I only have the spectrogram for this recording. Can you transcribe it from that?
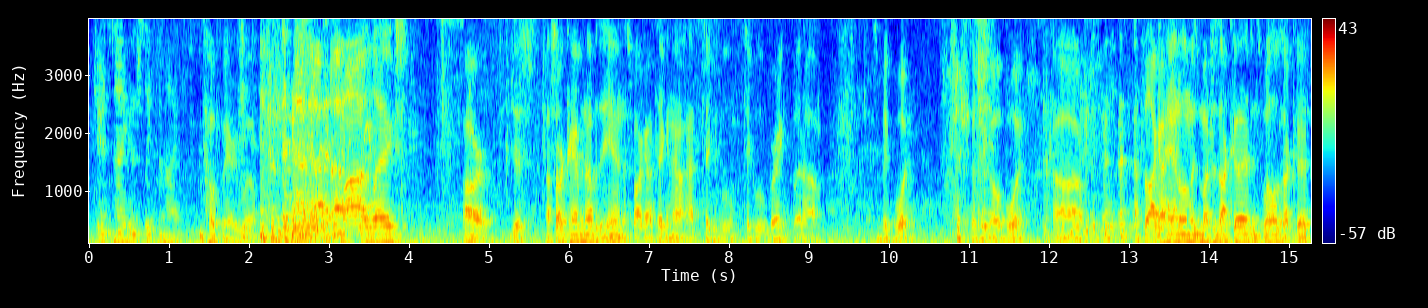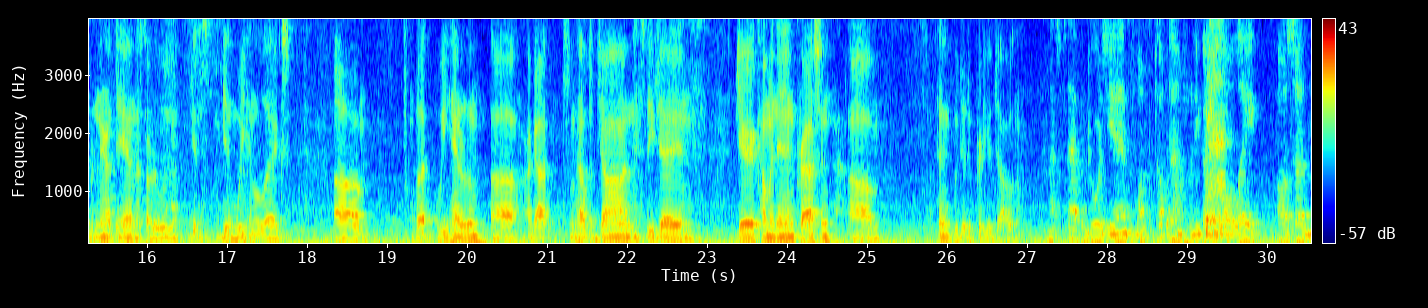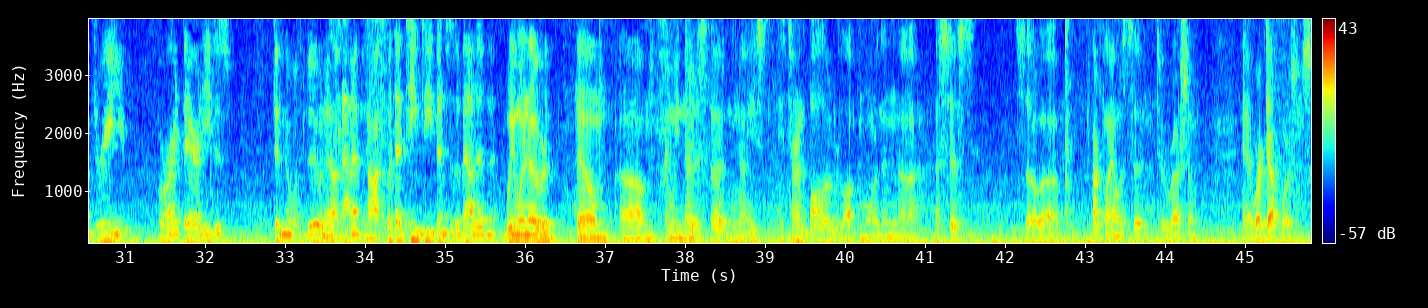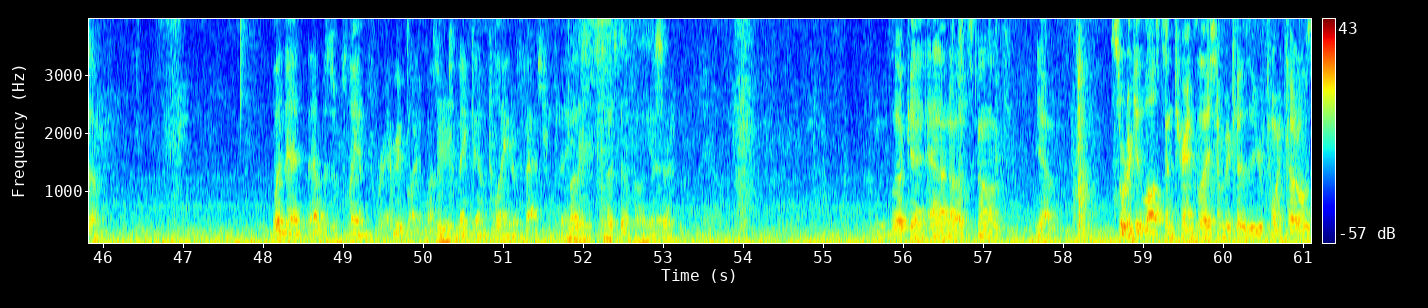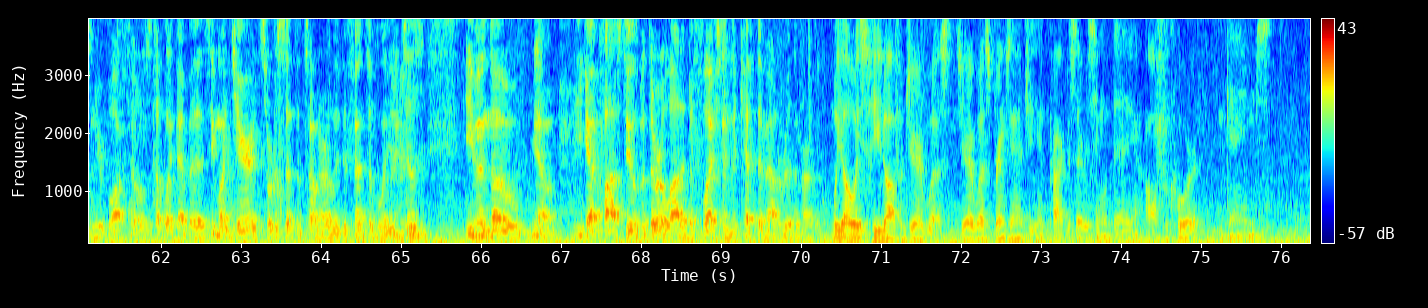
Jannson, how are you going to sleep tonight? Oh, very well. My legs are just. I started cramping up at the end. That's why I got taken out. I had to take a little take a little break. But um, it's a big boy. It's a big old boy. Uh, I feel like I handled him as much as I could, as well as I could. But near at the end, I started losing, getting getting weak in the legs. Um, but we handled him. Uh, I got some help with Jon and CJ and Jarrod coming in, crashing. Um, I think we did a pretty good job with him. And that's what happened towards the end. One, a couple times when he got the ball late, all of a sudden three of you were right there, and he just didn't know what to do. And that's Not- kind of what that team defense is about, isn't it? we went over film um, and we noticed that you know he's he's turning the ball over a lot more than uh, assists. So uh, our plan was to, to rush him, and it worked out for us. So Wasn't that, that was a plan for everybody, wasn't it, to make them play at a faster pace? most most definitely, yes, sir. Look, and and I know it's going to, you know, sort of get lost in translation because of your point totals and your block totals, stuff like that. But it seemed like Jarrod sort of set the tone early defensively, and just even though you know he got five steals, but there were a lot of deflections that kept them out of rhythm early. We always feed off of Jarrod West. Jarrod West brings energy in practice every single day, off the court, in games.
